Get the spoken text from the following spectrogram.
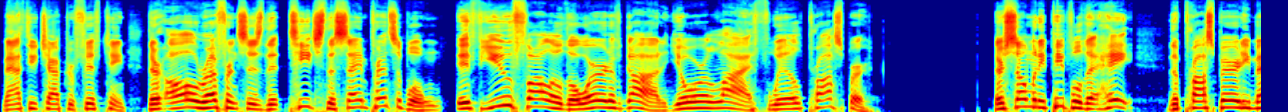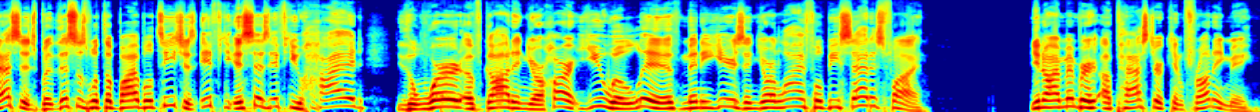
Matthew chapter 15. They're all references that teach the same principle. If you follow the word of God, your life will prosper. There's so many people that hate the prosperity message, but this is what the Bible teaches. If you, it says if you hide the word of God in your heart, you will live many years and your life will be satisfying. You know, I remember a pastor confronting me,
